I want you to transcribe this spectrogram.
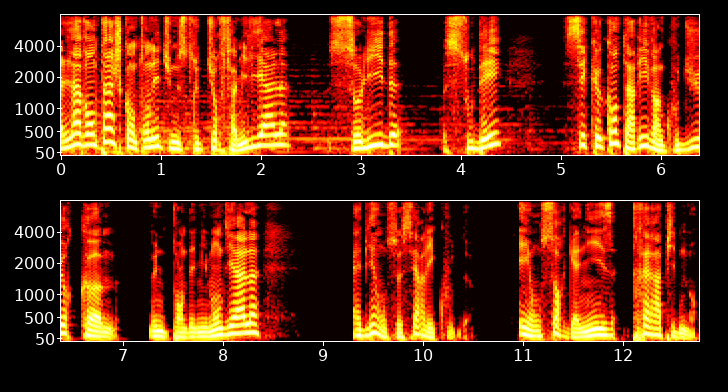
L'avantage quand on est une structure familiale, solide, soudée, c'est que quand arrive un coup dur comme une pandémie mondiale, eh bien on se serre les coudes et on s'organise très rapidement.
